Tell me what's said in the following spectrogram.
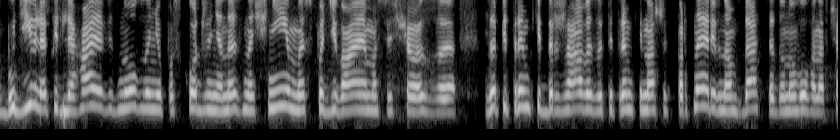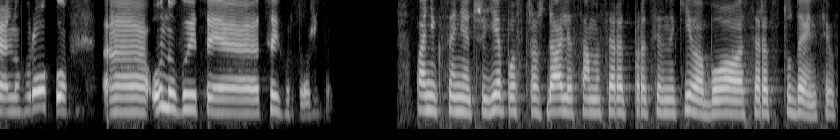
Будівля підлягає відновленню, пошкодження незначні. Ми сподіваємося, що з за підтримки держави, за підтримки наших партнерів, нам вдасться до нового навчального року оновити цей гуртожиток. Пані Ксенія, чи є постраждалі саме серед працівників або серед студентів?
